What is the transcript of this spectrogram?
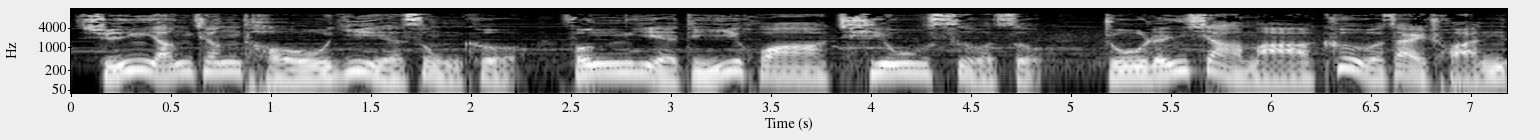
浔阳江头夜送客，枫叶荻花秋瑟瑟。主人下马客在船，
